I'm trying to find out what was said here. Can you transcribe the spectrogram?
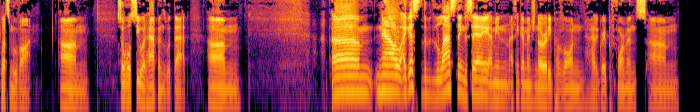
let's move on. Um, so we'll see what happens with that. Um, um, now, I guess the, the last thing to say, I mean, I think I mentioned already, Pavon had a great performance. Um,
